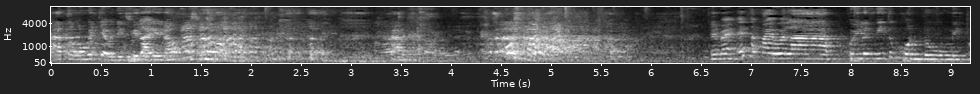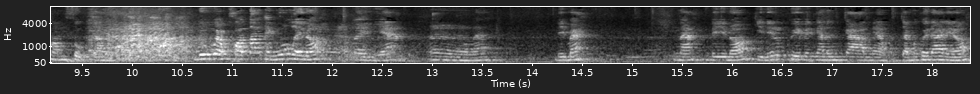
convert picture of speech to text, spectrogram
ถ้าตกลงไม่เกี่ยวดีคือไรดีเนาะค่ะ เห็นไหมเอ๊ะทำไมเวลาคุยเรื่องนี้ทุกคนดูมีความสุขจัง ดูแบบคอตั้งแต่ง่วงเลยเนาะ อะไรอย่างเงี้ย เออ นะ ดีไหมนะ ดีเนาะ กี้นี้เราคุยเป็นงานการเนี่ยจำไม่ค่อยได้เลยเนาะ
